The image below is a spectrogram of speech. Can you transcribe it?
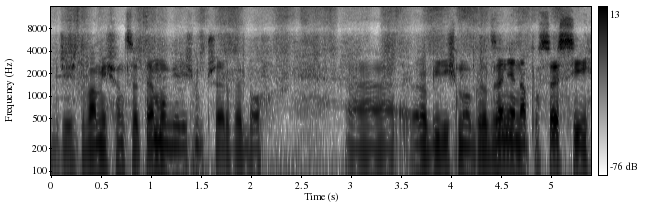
gdzieś dwa miesiące temu. Mieliśmy przerwę, bo robiliśmy ogrodzenie na posesji.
